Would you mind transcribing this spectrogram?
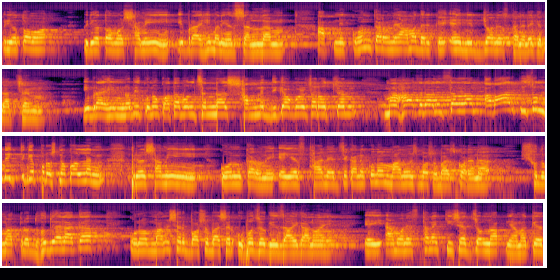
প্রিয়তম প্রিয়তম স্বামী ইব্রাহিম আলী সাল্লাম আপনি কোন কারণে আমাদেরকে এই নির্জন স্থানে রেখে যাচ্ছেন? ইব্রাহিম নবী কোনো কথা বলছেন না, সামনের দিকে অগ্রসর হচ্ছেন মা হাজরা আলী সাল্লাম আবার পিছন দিক থেকে প্রশ্ন করলেন, প্রিয় স্বামী, কোন কারণে এই স্থানে যেখানে কোনো মানুষ বসবাস করে না, শুধুমাত্র ধুধু এলাকা, কোনো মানুষের বসবাসের উপযোগী জায়গা নয়? এই এমন স্থানে কিসের জন্য আপনি আমাকে,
